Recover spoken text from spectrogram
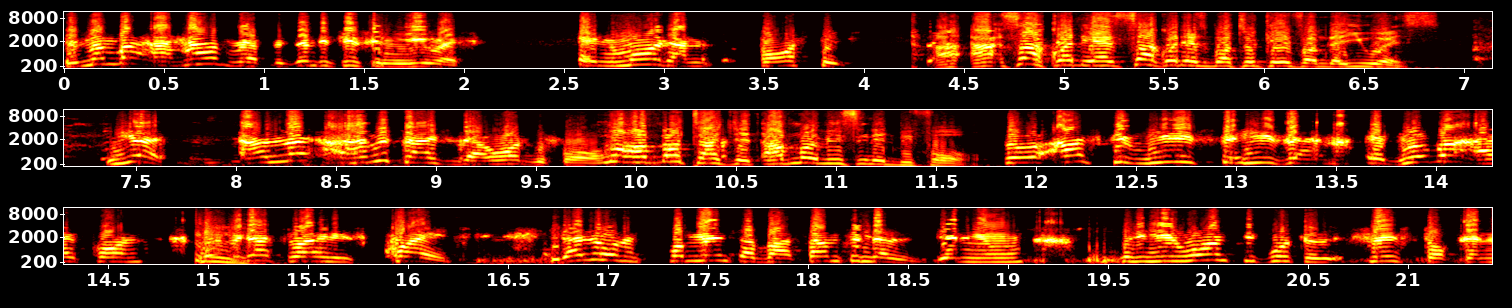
Remember, I have representatives in the U.S. in more than four states. Uh, uh, Sarkodie, Sarkodie's bottle came from the U.S. Yes. And have you touched the award before? No, I've not touched it. I've not even seen it before. So ask him. He's, he's a, a global icon. Maybe mm. that's why he's quiet. He doesn't want to comment about something that is genuine. But he wants people to finish talking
